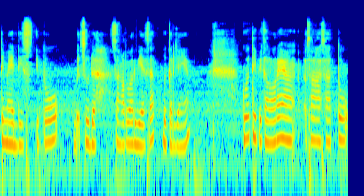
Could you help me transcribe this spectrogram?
tim medis itu sudah sangat luar biasa bekerjanya. Gue tipikal orang yang salah satu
